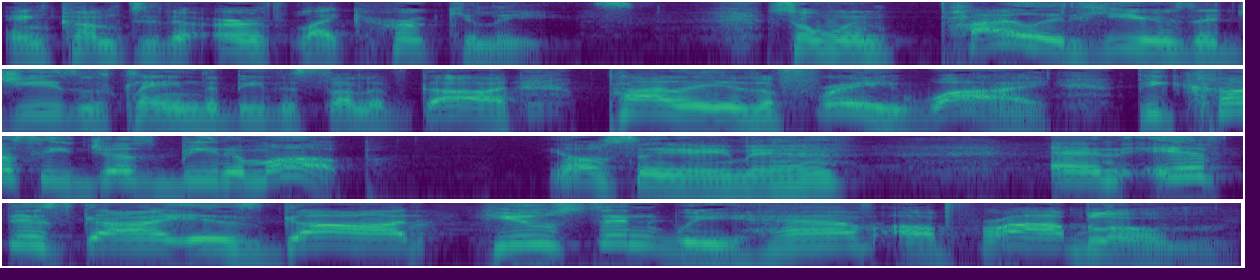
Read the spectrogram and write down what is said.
and come to the earth like Hercules. So when Pilate hears that Jesus claimed to be the Son of God, Pilate is afraid. Why? Because he just beat him up. Y'all say amen. And if this guy is God, Houston, we have a problem.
